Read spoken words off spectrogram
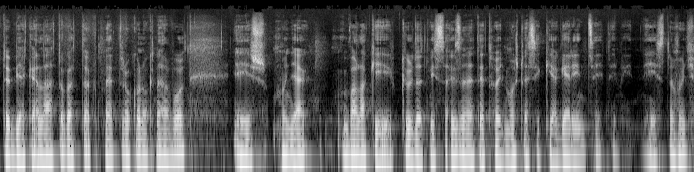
többiek ellátogattak, mert rokonoknál volt, és mondják, valaki küldött vissza üzenetet, hogy most veszik ki a gerincét. Én néztem, hogy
